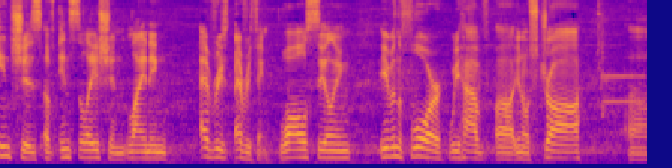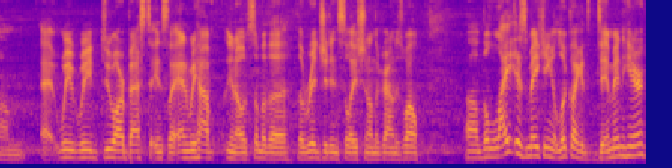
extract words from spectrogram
inches of insulation lining every everything walls ceiling even the floor we have uh, you know straw um, we, we do our best to insulate and we have you know some of the the rigid insulation on the ground as well. Um, the light is making it look like it's dim in here.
